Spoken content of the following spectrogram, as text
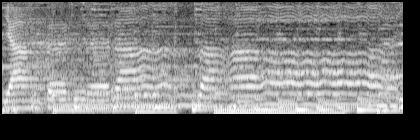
yang terserang bahaya.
